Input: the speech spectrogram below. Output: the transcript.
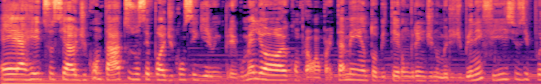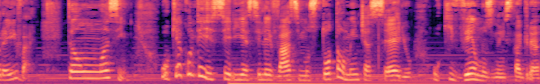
é a rede social de contatos, você pode conseguir um emprego melhor, comprar um apartamento, obter um grande número de benefícios e por aí aí vai. Então, assim, o que aconteceria se levássemos totalmente a sério o que vemos no Instagram?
